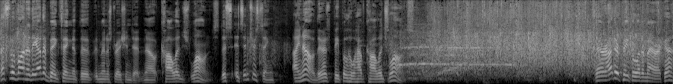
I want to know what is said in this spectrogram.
Let's move on to the other big thing that the administration did. Now, college loans. This it's interesting. I know there's people who have college loans. There are other people in America,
